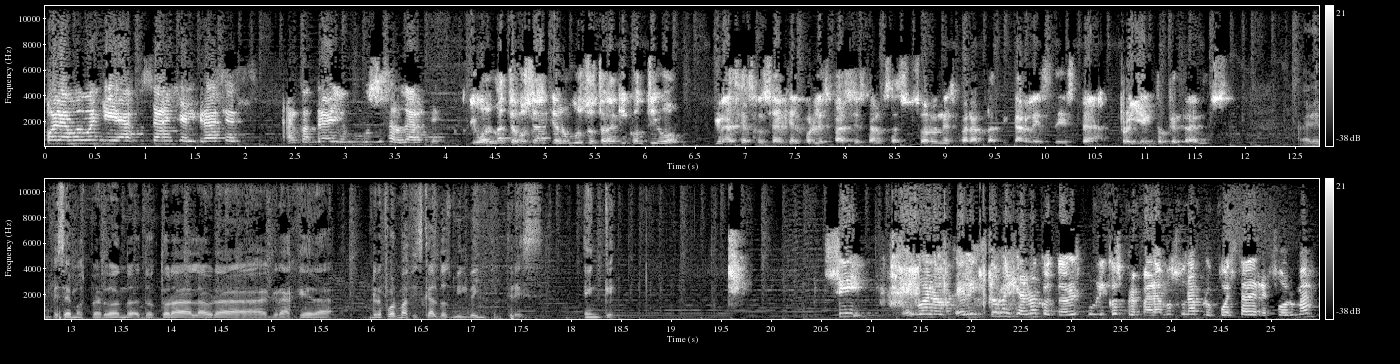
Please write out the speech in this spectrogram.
Hola, muy buen día, José Ángel, gracias. Al contrario, un gusto saludarte. Igualmente, José Ángel, un gusto estar aquí contigo. Gracias, José Ángel, por el espacio. Estamos a sus órdenes para platicarles de este proyecto que traemos. A ver, empecemos, perdón, doctora Laura Grajeda. Reforma Fiscal 2023. ¿En qué? Sí, eh, bueno, el Instituto Mexicano de Contadores Públicos preparamos una propuesta de reforma.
